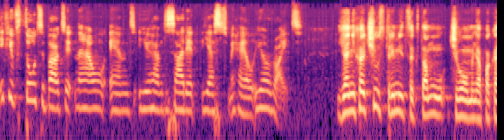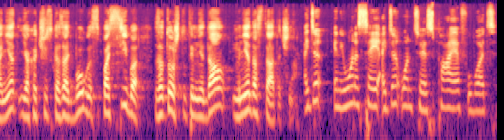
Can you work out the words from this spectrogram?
If you've thought about it now and you have decided, yes, Mihail, you're right. Я не хочу стремиться к тому, чего у меня пока нет. Я хочу сказать Богу спасибо за то, что ты мне дал, мне достаточно. I don't, and you want to say, I don't want to aspire for what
